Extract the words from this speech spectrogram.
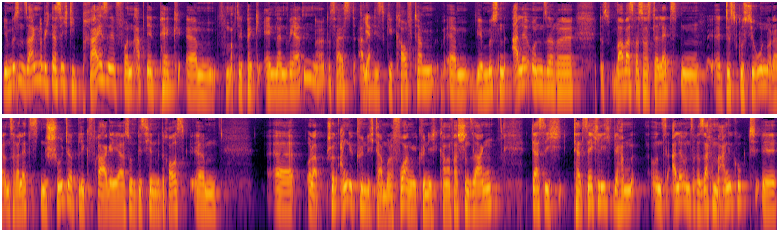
wir müssen sagen, glaube ich, dass sich die Preise von Update Pack ähm, vom Update Pack ändern werden. Ne? Das heißt, alle, ja. die es gekauft haben, ähm, wir müssen alle unsere, das war was, was aus der letzten äh, Diskussion oder unserer letzten Schulterblickfrage ja so ein bisschen mit raus ähm, äh, oder schon angekündigt haben oder vorangekündigt, kann man fast schon sagen, dass ich tatsächlich, wir haben uns alle unsere Sachen mal angeguckt, äh,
